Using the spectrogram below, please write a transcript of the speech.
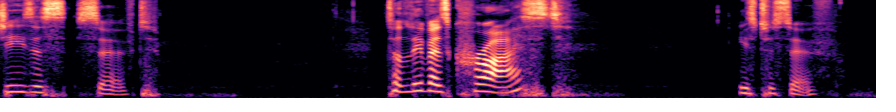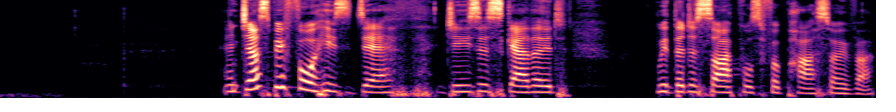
Jesus served. To live as Christ is to serve. And just before his death, Jesus gathered with the disciples for Passover.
